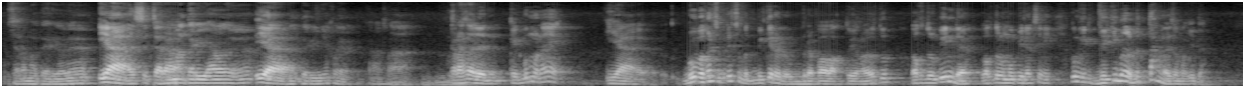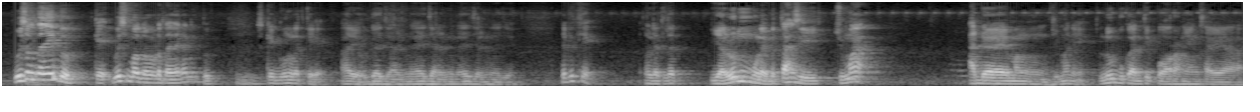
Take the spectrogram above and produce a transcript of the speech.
Secara materialnya ya secara secara materialnya Iya. materinya kayak kerasa. kerasa dan kayak gue mau nanya ya gue bahkan sebenarnya sempat mikir loh beberapa waktu yang lalu tuh waktu lu pindah waktu lu mau pindah sini gue mikir Jackie bakal betah nggak sama kita gue sempat tanya itu kayak gue sempat mempertanyakan itu. Terus kayak gue ngeliat kayak ayo udah jalanin aja jalanin aja jalanin aja. Tapi kayak liat-liat ya lu mulai betah sih. Cuma ada emang gimana ya lu bukan tipe orang yang saya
